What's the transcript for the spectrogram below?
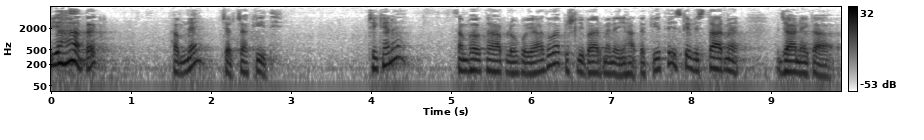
यहाँ तक हमने चर्चा की थी। ठीक है ना? संभव था आप लोगों को याद होगा, पिछली बार मैंने यहाँ तक की थी। इसके विस्तार में जाने का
